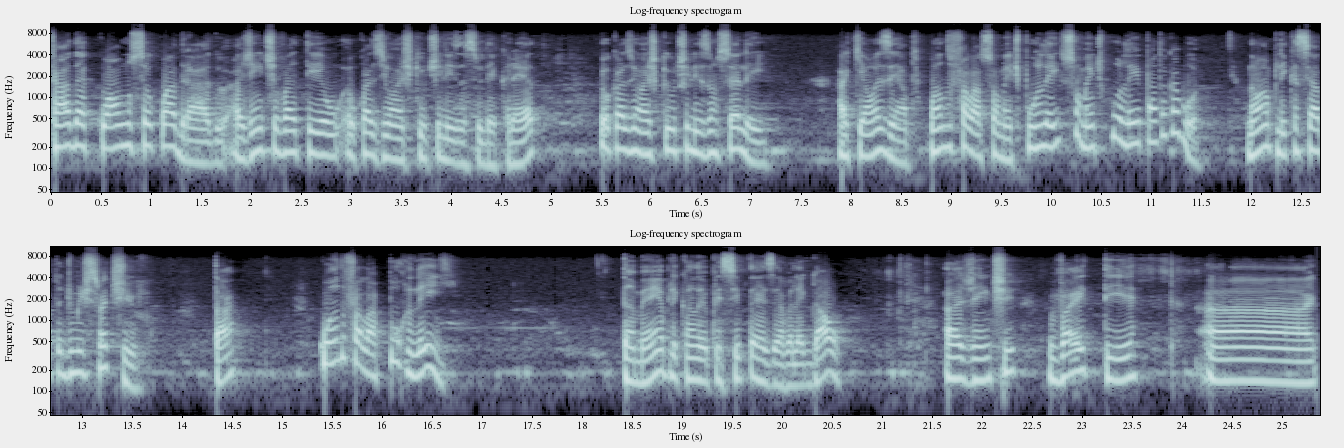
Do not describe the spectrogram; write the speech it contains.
cada qual no seu quadrado. A gente vai ter ocasiões que utilizam-se o decreto e ocasiões que utilizam-se a lei. Aqui é um exemplo. Quando falar somente por lei, somente por lei, ponto, acabou. Não aplica-se ato administrativo, tá? Quando falar por lei, também aplicando o princípio da reserva legal, a gente vai ter a,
